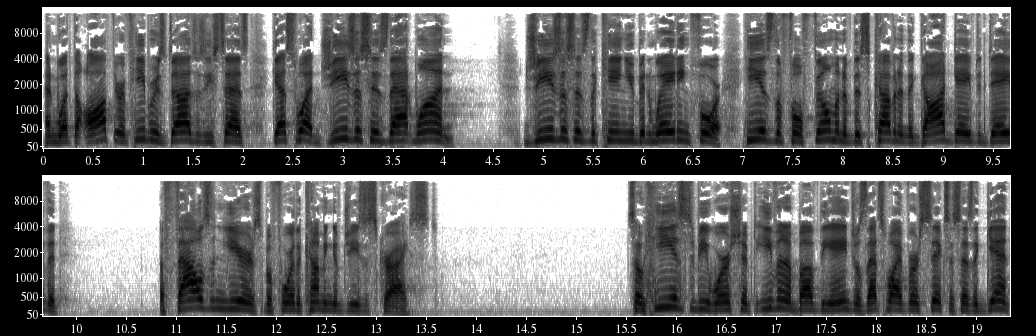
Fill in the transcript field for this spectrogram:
And, what the author of Hebrews does is he says, guess what? Jesus is that one. Jesus is the king you've been waiting for. He is the fulfillment of this covenant that God gave to David a thousand years before the coming of Jesus Christ. So he is to be worshiped even above the angels. That's why verse 6 it says again,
